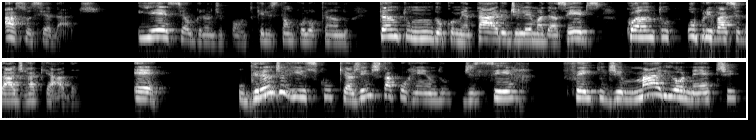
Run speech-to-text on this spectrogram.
a sociedade. E esse é o grande ponto que eles estão colocando, tanto um documentário, Dilema das Redes, quanto o Privacidade Hackeada. É o grande risco que a gente está correndo de ser feito de marionete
